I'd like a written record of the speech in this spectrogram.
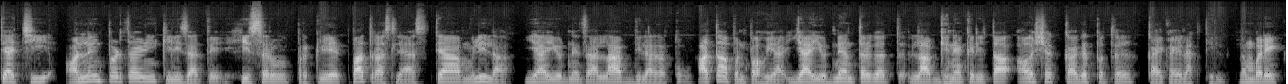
त्याची ऑनलाईन पडताळणी केली जाते. ही सर्व प्रक्रियेत पात्र असल्यास त्या मुलीला या योजनेचा लाभ दिला जातो. आता आपण पाहूया या योजनेअंतर्गत लाभ घेण्याकरिता आवश्यक कागदपत्र काय काय लागतील? नंबर एक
